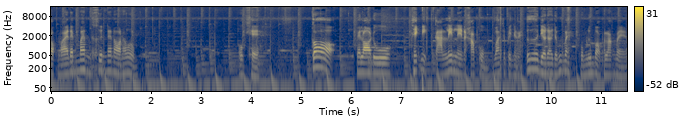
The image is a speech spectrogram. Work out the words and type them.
ดอกไม้ได้แม่นขึ้นแน่นอนครับผมโอเค ก็ไปรอดู เทคนิคการเล่นเลยนะครับผมว่าจะเป็นยังไง เออเดี๋ยวเดี๋ยวอย่าเพิ่งไป ผมลืมบอกพลังแฝง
